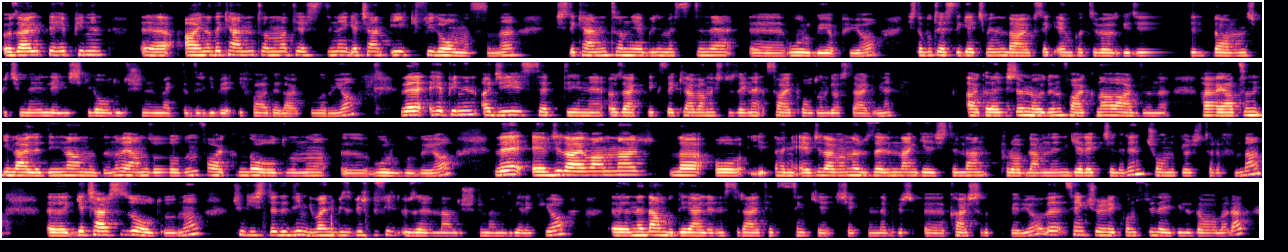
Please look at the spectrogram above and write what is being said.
özellikle Happy'nin e, aynada kendini tanıma testine geçen ilk fil olmasını, işte kendini tanıyabilmesine e, vurgu yapıyor. İşte bu testi geçmenin daha yüksek empati ve özgeci davranış biçimleriyle ilişkili olduğu düşünülmektedir gibi ifadeler kullanıyor. Ve Happy'nin acıyı hissettiğini, özellikle zeka ve anlayış düzeyine sahip olduğunu gösterdiğini, arkadaşların öldüğünün farkına vardığını, hayatının ilerlediğini anladığını ve yalnız olduğunu farkında olduğunu e, vurguluyor. Ve evcil hayvanlarla o hani evcil hayvanlar üzerinden geliştirilen problemlerin, gerekçelerin çoğunluk görüş tarafından e, geçersiz olduğunu. Çünkü işte dediğim gibi hani biz bir fil üzerinden düşünmemiz gerekiyor. E, neden bu diğerlerine sirayet etsin ki şeklinde bir e, karşılık veriyor ve Sanctuary konusuyla ilgili de olarak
